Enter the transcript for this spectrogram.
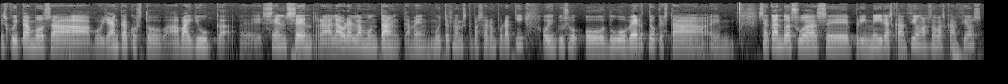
Escoitamos a Boyanca Costova, a Bayuca, eh, Sen Senra, Laura Lamontán, tamén moitos nomes que pasaron por aquí, ou incluso o dúo Berto que está eh, sacando as súas eh, primeiras cancións, as novas cancións,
